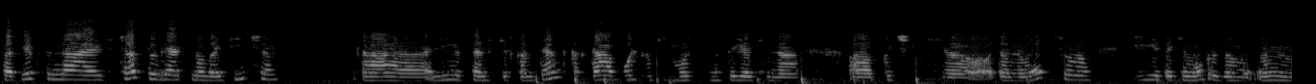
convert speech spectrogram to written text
Соответственно, сейчас появляется новая фича а, Limit Sensitive Content, когда пользователь может самостоятельно а, включить а, данную опцию, и таким образом он,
